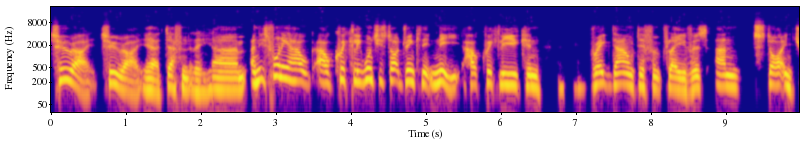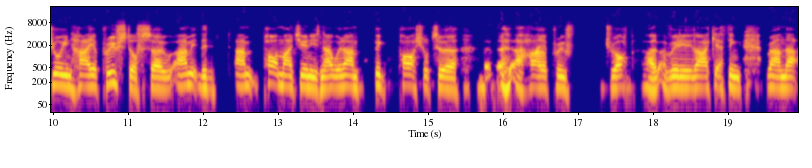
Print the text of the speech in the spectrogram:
too right, too right. Yeah, definitely. Um, and it's funny how how quickly once you start drinking it neat, how quickly you can break down different flavors and start enjoying higher proof stuff. So I'm at the I'm part of my journey is now when I'm big partial to a, a, a higher proof drop. I, I, really like it. I think around that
